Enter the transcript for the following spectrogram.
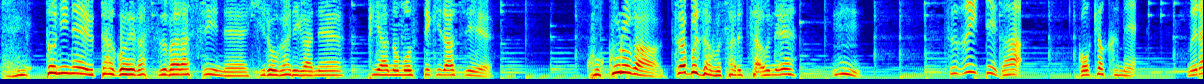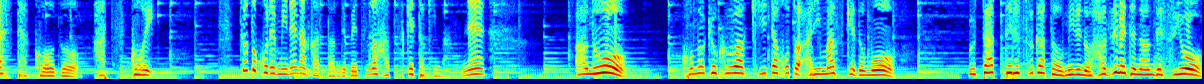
本当にね、歌声が素晴らしいね。広がりがね、ピアノも素敵だし、心がジャブジャブされちゃうね。うん。続いてが、5曲目、村下幸三、初恋。ちょっとこれ見れなかったんで別の貼っつけときますね。あの、この曲は聞いたことありますけども、歌ってる姿を見るの初めてなんですよ。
